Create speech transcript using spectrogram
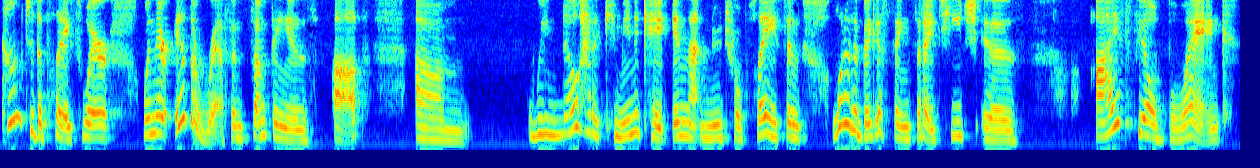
come to the place where when there is a riff and something is up, um, we know how to communicate in that neutral place. And one of the biggest things that I teach is I feel blank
